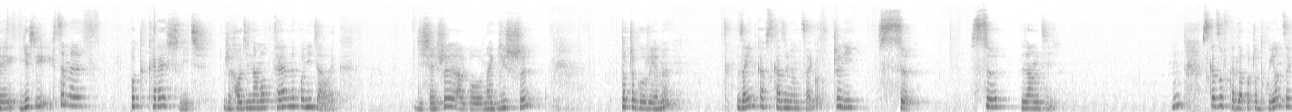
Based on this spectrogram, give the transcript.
Y, Jeśli chcemy podkreślić, że chodzi nam o ten poniedziałek, dzisiejszy albo najbliższy, to czego użyjemy? Zajętka wskazującego, czyli s. S lundi. Wskazówka dla początkujących.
